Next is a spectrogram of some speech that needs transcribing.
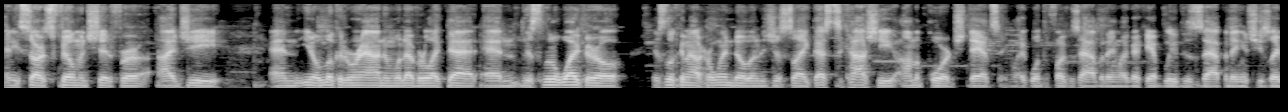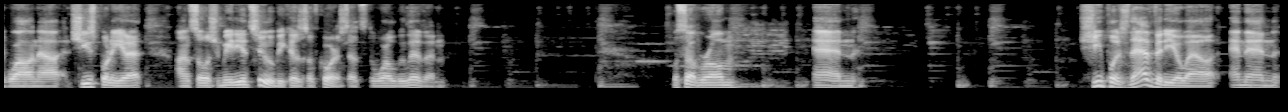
and he starts filming shit for IG and you know looking around and whatever like that and this little white girl is looking out her window and it's just like that's Takashi on the porch dancing. Like, what the fuck is happening? Like, I can't believe this is happening. And she's like wilding out, and she's putting it on social media too, because of course that's the world we live in. What's up, Rome? And she puts that video out, and then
